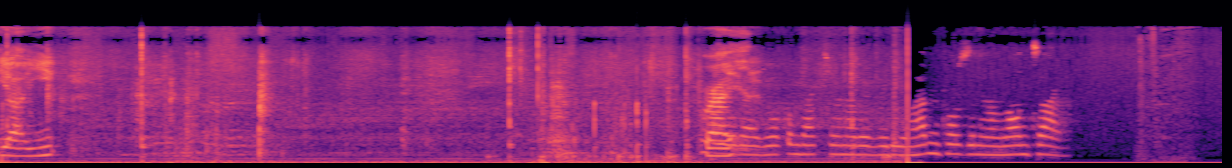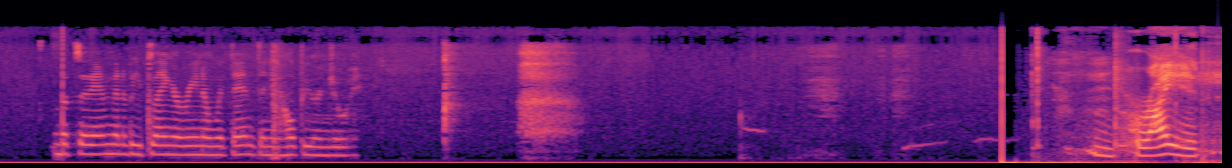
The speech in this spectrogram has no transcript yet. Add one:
Yeah, yeet. Hey Right. guys, welcome back to another video. I haven't posted in a long time. But today I'm gonna be playing Arena with Anthony. Hope you enjoy. Brian.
